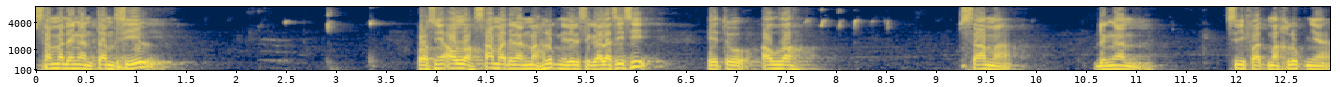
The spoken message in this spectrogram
sama dengan tamsil, bahwasanya Allah sama dengan makhluknya dari segala sisi, yaitu Allah sama dengan sifat makhluknya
